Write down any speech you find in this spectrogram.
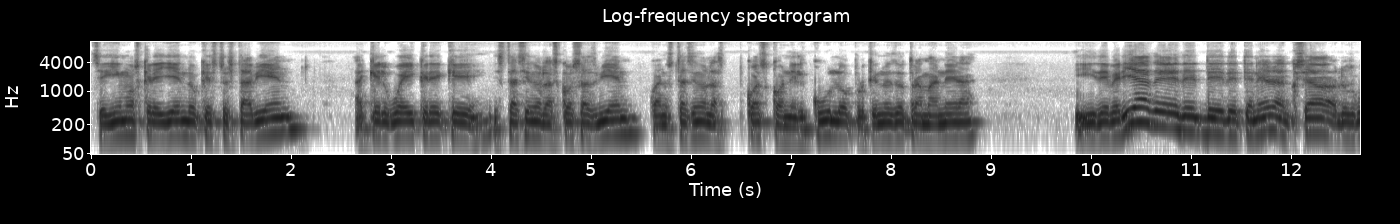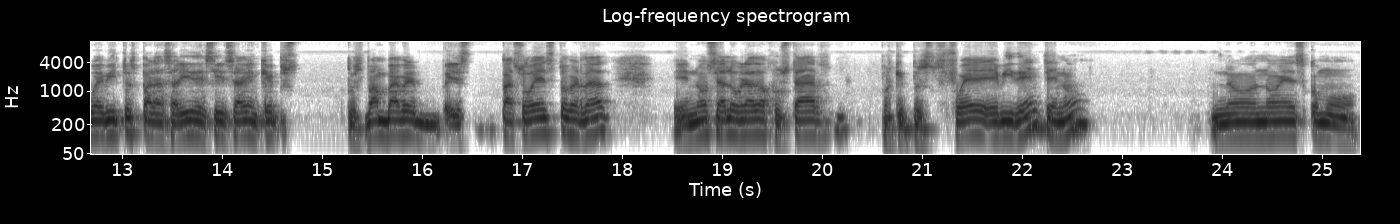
seguimos creyendo que esto está bien. Aquel güey cree que está haciendo las cosas bien cuando está haciendo las cosas con el culo, porque no es de otra manera. Y debería de, de, tener, aunque sea los huevitos para salir y decir, ¿saben qué? Pues, pues van, va a haber, pasó esto, ¿verdad? Eh, no se ha logrado ajustar porque pues fue evidente, ¿no? No, no es como,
